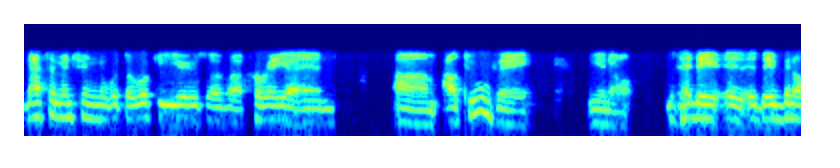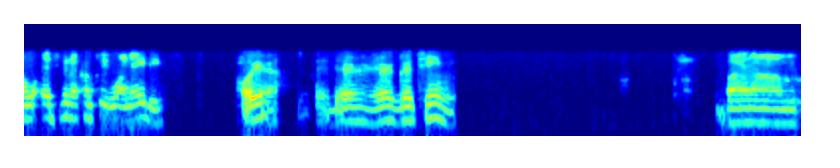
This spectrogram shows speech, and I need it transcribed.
not to mention with the rookie years of uh, Correa and um, Altuve, you know, they it, they've been a it's been a complete 180. Oh yeah. They're they're a good team. But um,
